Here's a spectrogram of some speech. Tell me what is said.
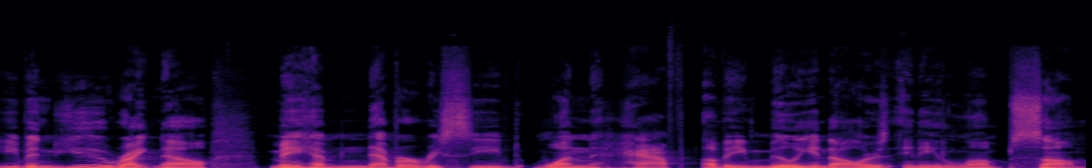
Even you right now may have never received one half of a million dollars in a lump sum.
